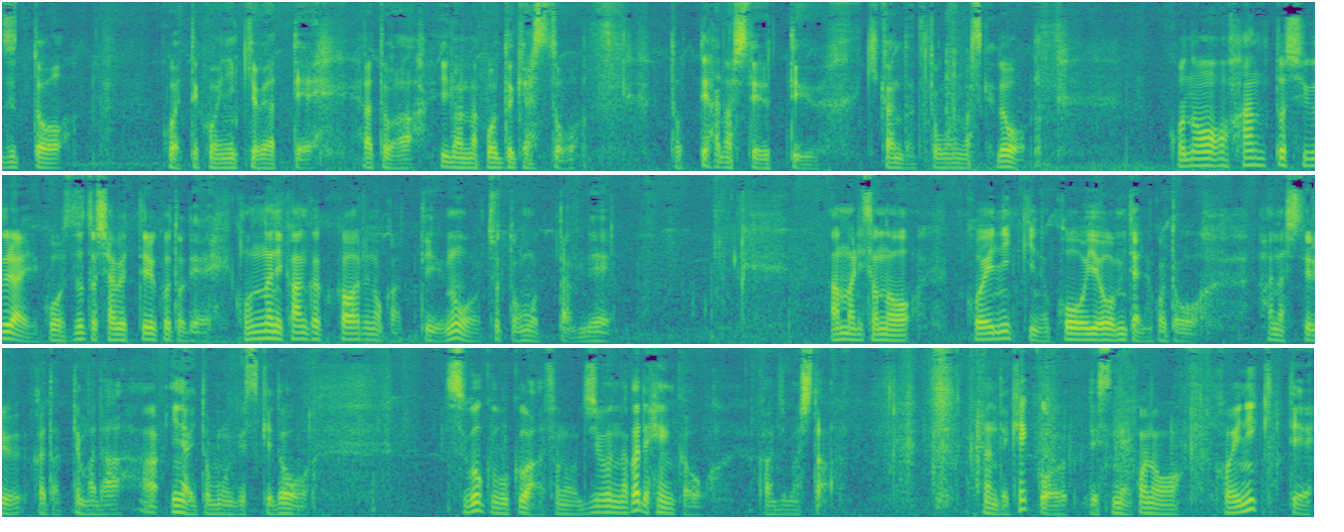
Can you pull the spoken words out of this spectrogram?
ずっとこうやって声日記をやってあとはいろんなポッドキャストを撮って話してるっていう期間だったと思いますけどこの半年ぐらいこうずっと喋ってることでこんなに感覚変わるのかっていうのをちょっと思ったんであんまりその声日記の効用みたいなことを話してる方ってまだいないと思うんですけどすごく僕はその自分の中で変化を感じました。なんで結構ですねこの声日記って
